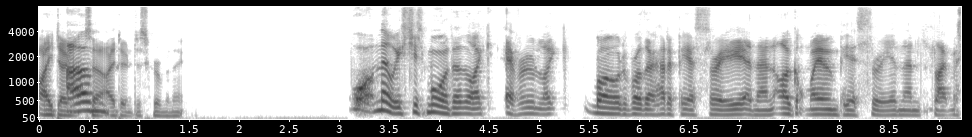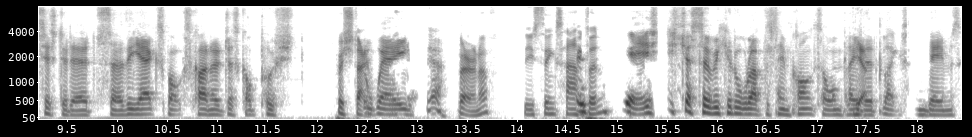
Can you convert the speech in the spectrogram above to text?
I don't. Um, uh, I don't discriminate. Well, no, it's just more that like everyone, like my older brother had a PS3, and then I got my own PS3, and then like my sister did. So the Xbox kind of just got pushed Pushed out. away. Yeah, fair enough. These things happen. Yeah, it's, it's just so we could all have the same console and play Yeah. the like same games.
